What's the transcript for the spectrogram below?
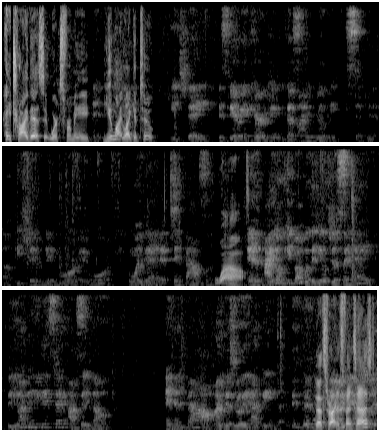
hey, try this. It works for me. You might like it too. Each day is very encouraging because I'm really stepping it up. Each day I'm getting more and more. And one day I had ten thousand. Wow. And I don't keep up with it. He'll just say, hey, do you know how many you did today? I say, no. And wow, I'm just really happy. That's right. That's fantastic.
